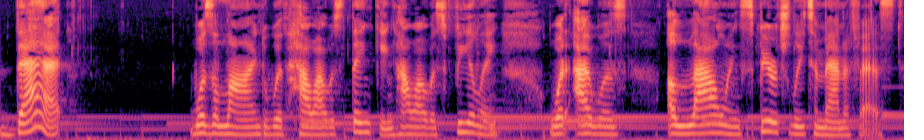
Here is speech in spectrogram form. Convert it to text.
that was aligned with how I was thinking, how I was feeling, what I was allowing spiritually to manifest.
